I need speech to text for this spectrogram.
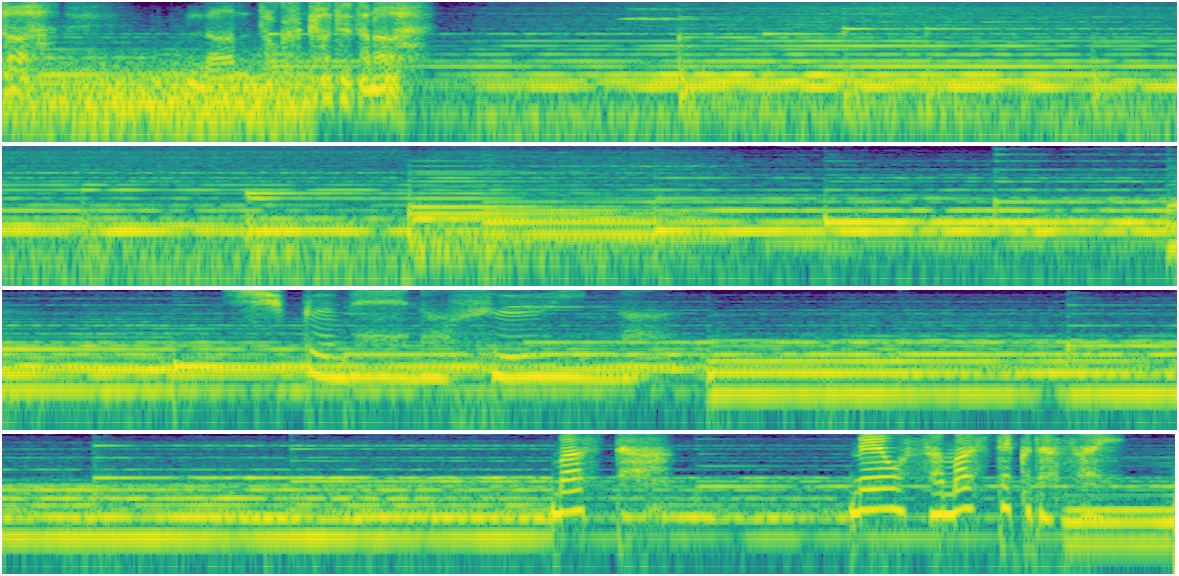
った。なんとか勝てたな。宿命の封印が。マスター目を覚ましてください。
